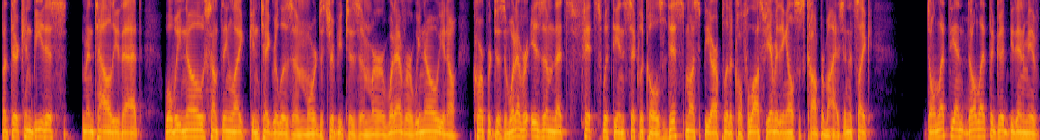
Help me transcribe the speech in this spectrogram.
but there can be this mentality that well, we know something like integralism or distributism or whatever. We know, you know, corporatism, whatever ism that fits with the encyclicals. This must be our political philosophy. Everything else is compromise. And it's like, don't let the en- don't let the good be the enemy of,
